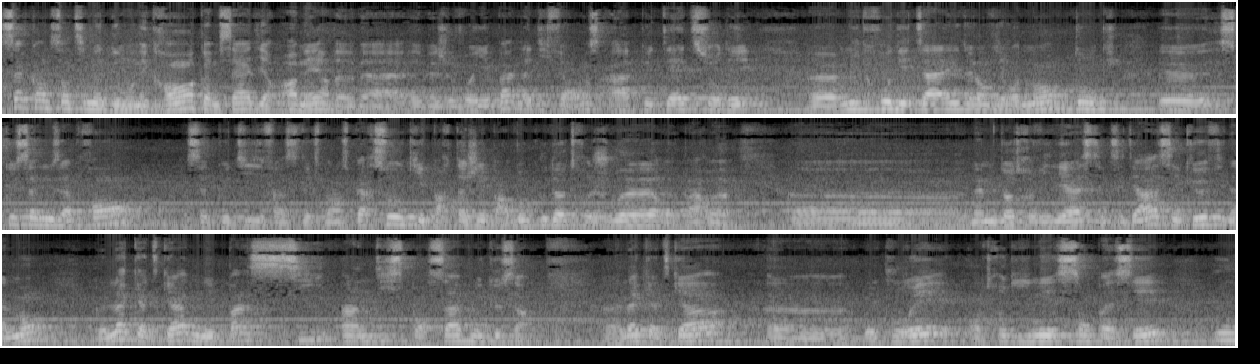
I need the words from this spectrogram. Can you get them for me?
50 cm de mon écran, comme ça, dire oh merde, bah, eh ben, je ne voyais pas la différence, à peut-être sur des euh, micro-détails de l'environnement. Donc, euh, ce que ça nous apprend, cette petite, enfin, cette expérience perso qui est partagée par beaucoup d'autres joueurs, par euh, même d'autres vidéastes, etc., c'est que finalement, la 4K n'est pas si indispensable que ça. Euh, la 4K, euh, on pourrait, entre guillemets, s'en passer ou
